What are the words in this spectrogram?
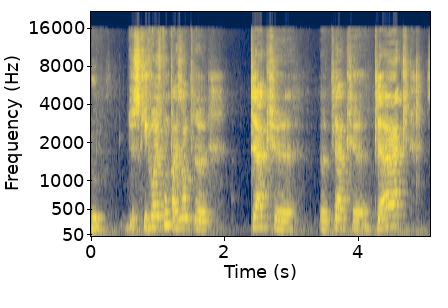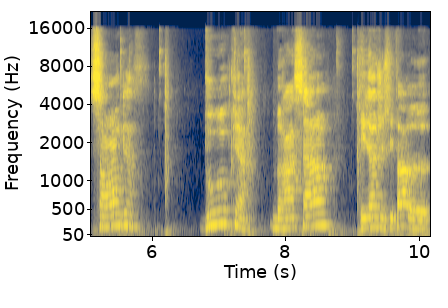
de ce qui correspond. Par exemple, euh, plaque. Euh, euh, plaque, euh, plaque, sangle, boucle, brassard, et là, je sais pas, euh,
